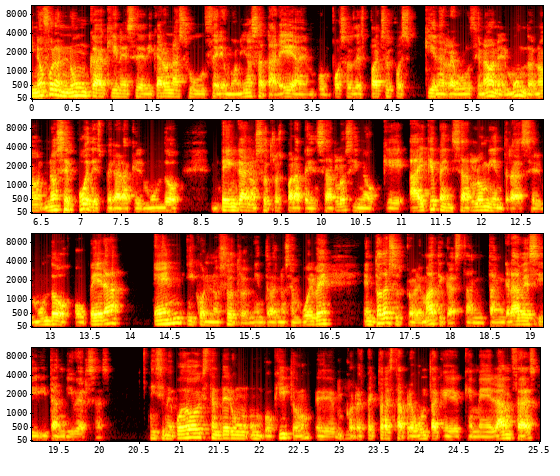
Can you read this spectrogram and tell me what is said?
Y no fueron nunca quienes se dedicaron a su ceremoniosa tarea en pomposos despachos, pues quienes revolucionaron el mundo. No, no se puede esperar a que el mundo venga a nosotros para pensarlo, sino que hay que pensarlo mientras el mundo opera en y con nosotros, mientras nos envuelve en todas sus problemáticas tan, tan graves y tan diversas. Y si me puedo extender un, poquito eh, con respecto a esta pregunta que, me lanzas,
